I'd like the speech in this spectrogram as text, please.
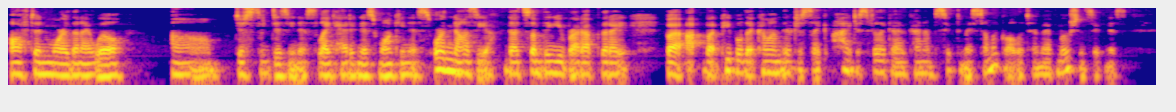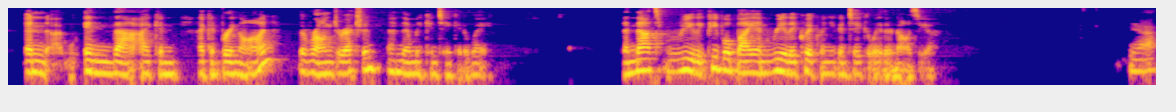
often more than I will um, just some dizziness, lightheadedness, wonkiness, or nausea. That's something you brought up that I, but uh, but people that come on, they're just like, I just feel like I'm kind of sick to my stomach all the time. I have motion sickness, and uh, in that I can I can bring on the wrong direction, and then we can take it away. And that's really people buy in really quick when you can take away their nausea. Yeah.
